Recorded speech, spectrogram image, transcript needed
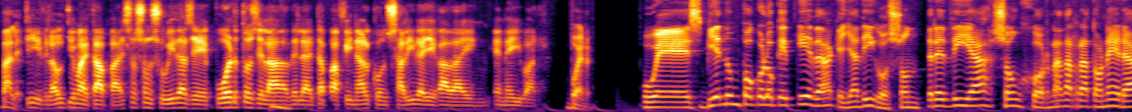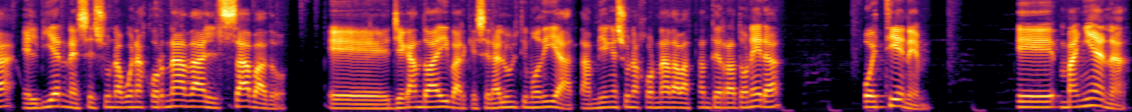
Vale. Sí, de la última etapa. Esas son subidas de puertos de la, de la etapa final con salida y llegada en, en Eibar. Bueno, pues viendo un poco lo que queda, que ya digo, son tres días, son jornadas ratoneras. El viernes es una buena jornada, el sábado eh, llegando a Ibar, que será el último día, también es una jornada bastante ratonera. Pues tienen eh, mañana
